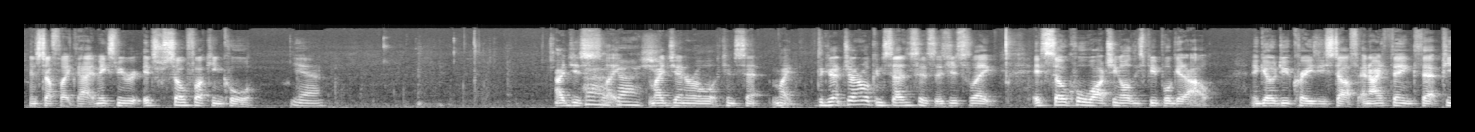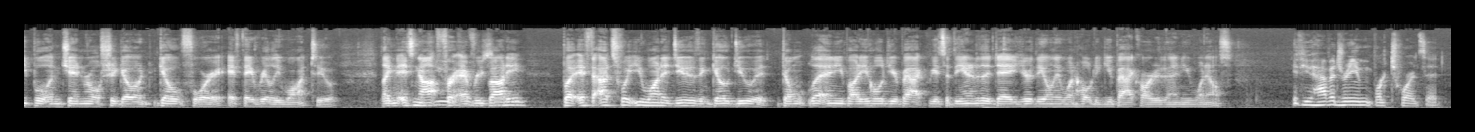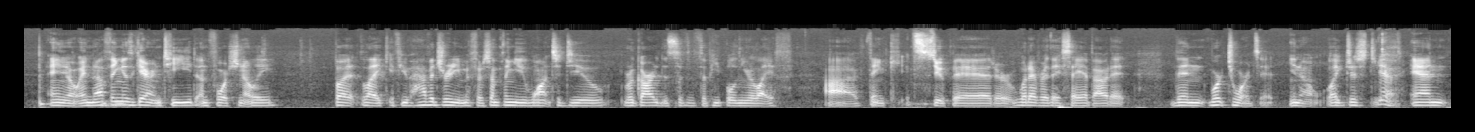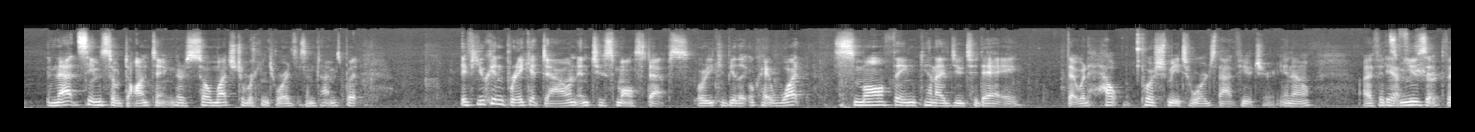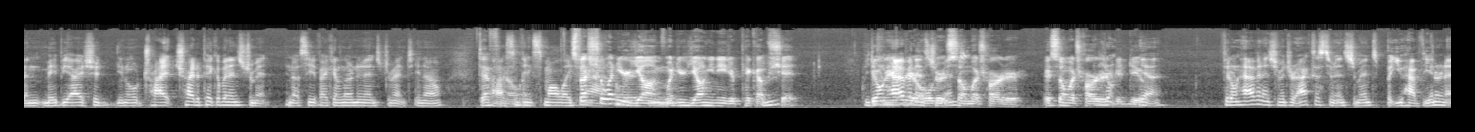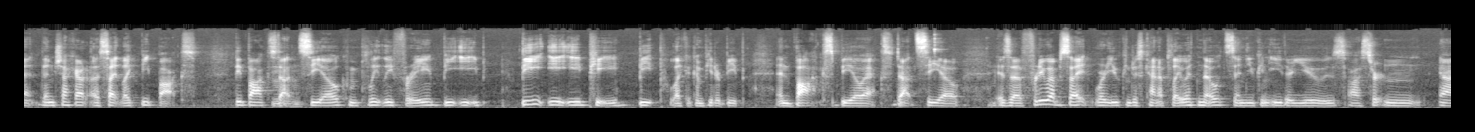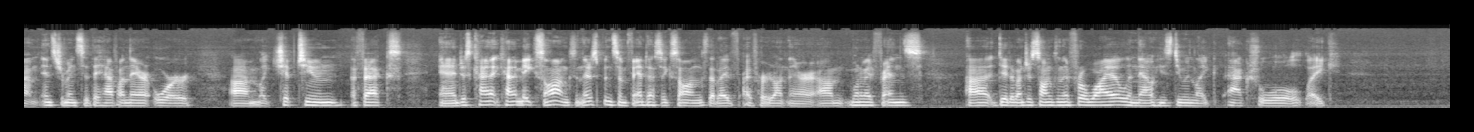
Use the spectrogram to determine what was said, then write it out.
and stuff like that. It makes me. Re- it's so fucking cool. Yeah. I just Oh, like gosh. my general consent. My the gen- general consensus is just like it's so cool watching all these people get out and go do crazy stuff. And I think that people in general should go and go for it if they really want to. Like it's not for everybody. But if that's what you want to do, then go do it. Don't let anybody hold you back because at the end of the day, you're the only one holding you back harder than anyone else. If you have a dream, work towards it. And you know, and nothing Mm-hmm. is guaranteed, unfortunately. But like, if you have a dream, if there's something you want to do, regardless of if the people in your life uh, think it's stupid or whatever they say about it, then work towards it. You know, like just Yeah. And and that seems so daunting. There's so much to working towards it sometimes, but if you can break it down into small steps, or you can be like, okay, what small thing can I do today that would help push me towards that future? You know, if it's Yeah, music, sure. then maybe I should, you know, try try to pick up an instrument. You know, see if I can learn an instrument. You know, Definitely. uh, something small like that. Especially that. when you're young. you- When you're young, you need to pick up Mhm. shit. if you don't have an older, instrument, it's so much harder. It's so much harder to do. Yeah. If you don't have an instrument or access to an instrument, but you have the internet, then check out a site like BeepBox. BeepBox.co, completely free. B E B E E P, beep, like a computer beep, and box, B O X, dot co, is a free website where you can just kind of play with notes and you can either use uh, certain um, instruments that they have on there or um, like chiptune effects and just kind of kind of make songs. And there's been some fantastic songs that I've, I've heard on there. Um, one of my friends uh, did a bunch of songs in there for a while, and now he's doing like actual like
